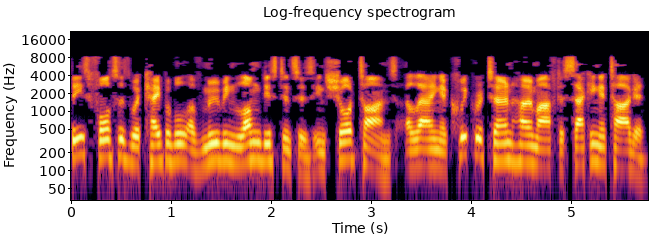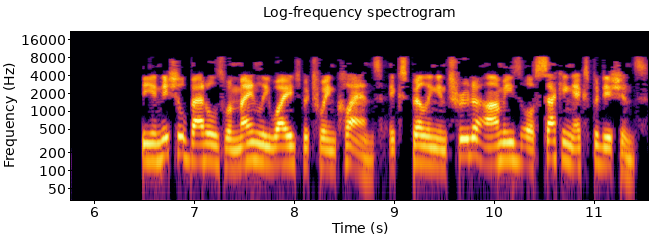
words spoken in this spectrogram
These forces were capable of moving long distances in short times, allowing a quick return home after sacking a target. The initial battles were mainly waged between clans, expelling intruder armies or sacking expeditions.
